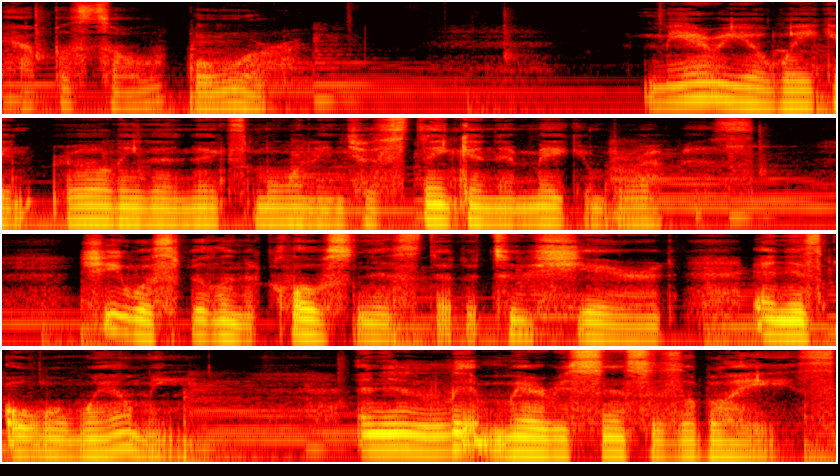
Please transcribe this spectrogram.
Episode 4 Mary awakened early the next morning just thinking and making breakfast. She was feeling the closeness that the two shared, and it's overwhelming, and it lit Mary's senses ablaze.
